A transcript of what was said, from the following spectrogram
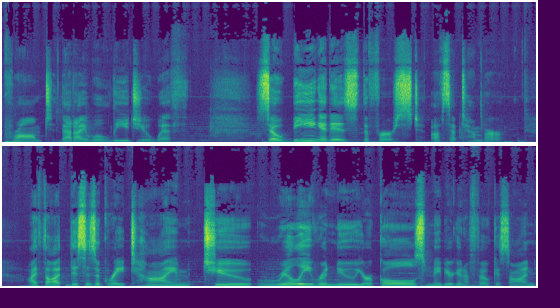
prompt that I will lead you with. So, being it is the 1st of September, I thought this is a great time to really renew your goals. Maybe you're going to focus on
